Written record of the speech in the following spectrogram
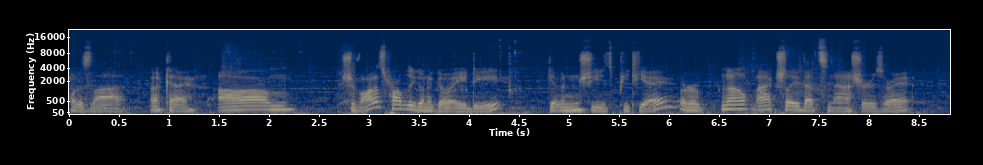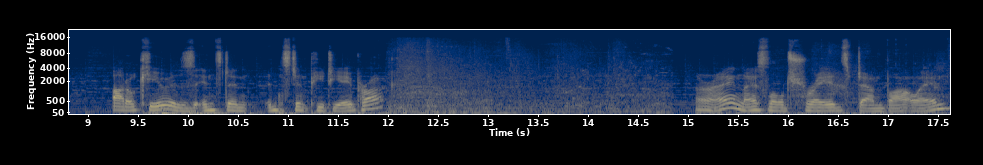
What is that? Okay. Um, Shyvana's probably gonna go AD, given she's PTA. Or no, actually that's Nashor's, right? Auto Q is instant instant PTA proc. Alright, nice little trades down bot lane.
